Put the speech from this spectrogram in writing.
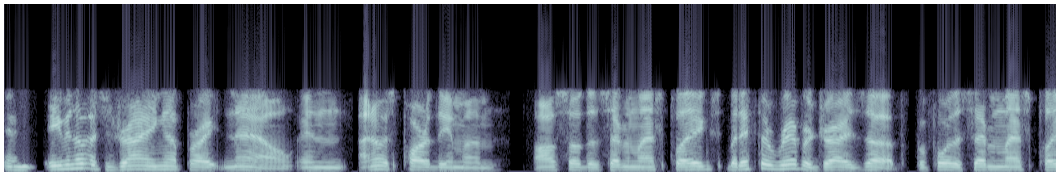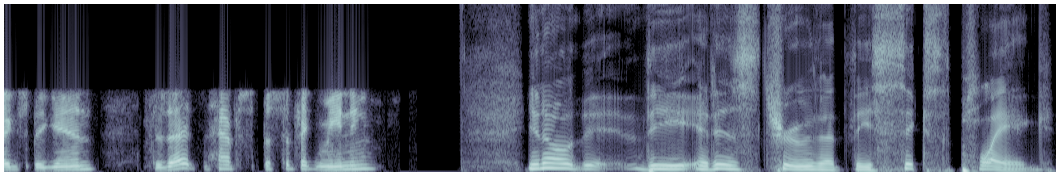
And even though it's drying up right now, and I know it's part of the um, also the seven last plagues, but if the river dries up before the seven last plagues begin, does that have specific meaning? You know, the, the it is true that the sixth plague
